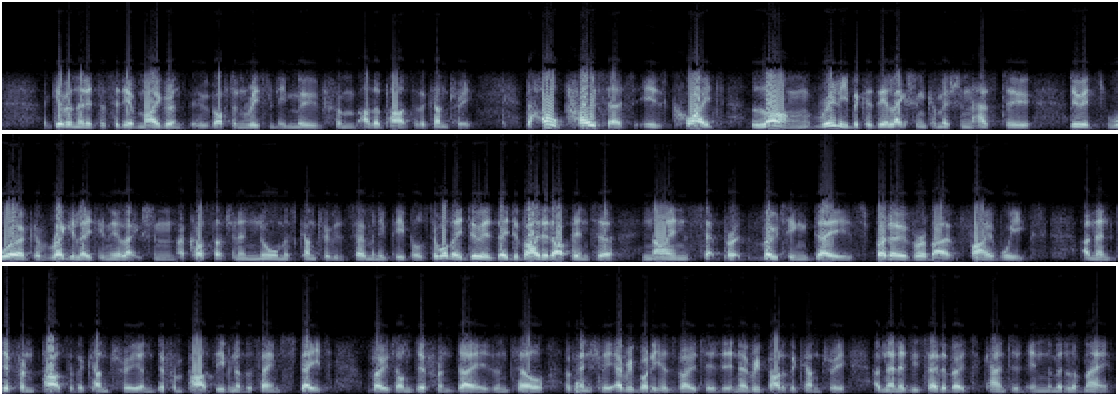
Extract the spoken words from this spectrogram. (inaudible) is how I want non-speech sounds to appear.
given that it's a city of migrants who've often recently moved from other parts of the country. The whole process is quite long, really, because the Election Commission has to do its work of regulating the election across such an enormous country with so many people. So what they do is they divide it up into nine separate voting days spread over about five weeks and then different parts of the country and different parts even of the same state vote on different days until eventually everybody has voted in every part of the country. And then, as you say, the votes are counted in the middle of May.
